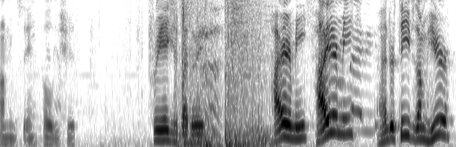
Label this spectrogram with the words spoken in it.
I'm insane. Holy shit. Free agent, by the way. Hire me. Hire me. 100 Thieves, I'm here.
